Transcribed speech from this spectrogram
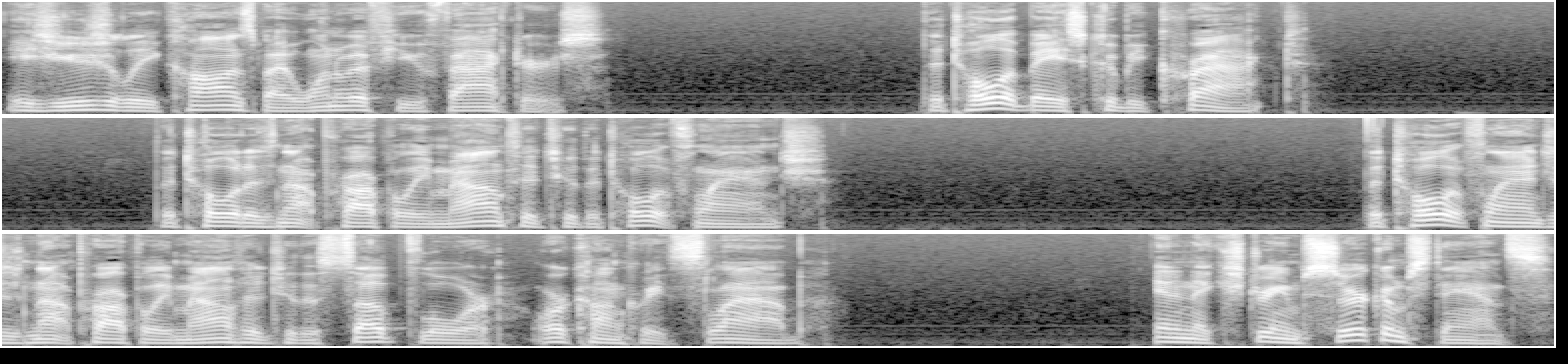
is usually caused by one of a few factors. The toilet base could be cracked, the toilet is not properly mounted to the toilet flange. The toilet flange is not properly mounted to the subfloor or concrete slab. In an extreme circumstance,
